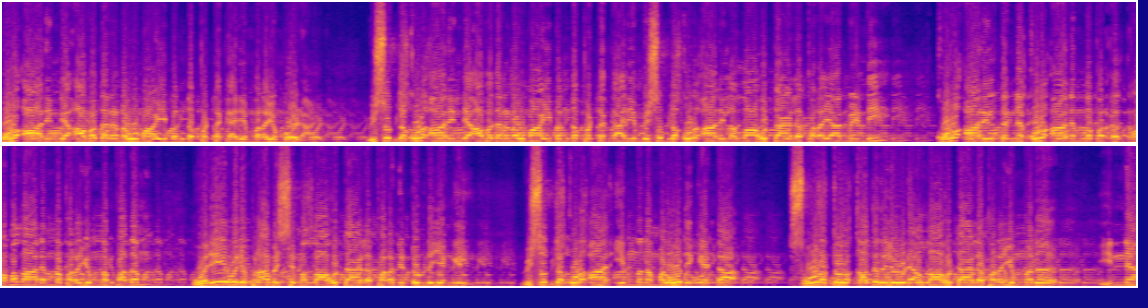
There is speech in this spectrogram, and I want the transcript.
ഖുർആാനിന്റെ അവതരണവുമായി ബന്ധപ്പെട്ട കാര്യം പറയുമ്പോഴാണ്. വിശുദ്ധ ഖുർആാനിന്റെ അവതരണവുമായി ബന്ധപ്പെട്ട കാര്യം വിശുദ്ധ ഖുർആാനിൽ അള്ളാഹു താല പറയാൻ വേണ്ടി ഖുർആാനിൽ തന്നെ ഖുർആൻ എന്ന് റമലാൻ എന്ന് പറയുന്ന പദം ഒരേ ഒരു പ്രാവശ്യം അള്ളാഹു താല പറഞ്ഞിട്ടുണ്ട് എങ്കിൽ വിശുദ്ധ ഖുർആൻ ഇന്ന് നമ്മൾ ഓതിക്കേട്ട സൂറത്തുൽ ഖദറിലൂടെ അല്ലാഹു തആല പറയുന്നത് ഇന്നാ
